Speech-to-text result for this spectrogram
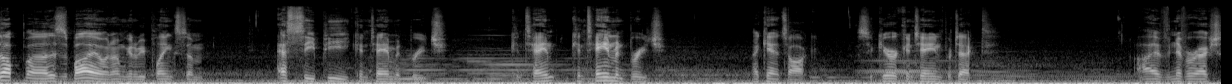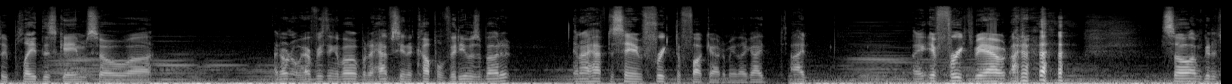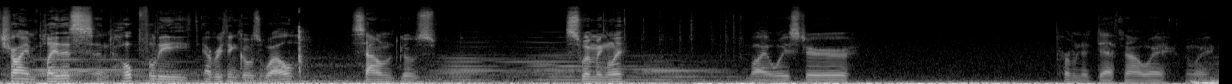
up? Uh, this is Bio, and I'm going to be playing some SCP Containment Breach. Contain Containment Breach. I can't talk. Secure, contain, protect. I've never actually played this game, so uh, I don't know everything about it, but I have seen a couple videos about it, and I have to say it freaked the fuck out of me. Like I, I, I it freaked me out. so I'm gonna try and play this, and hopefully everything goes well. Sound goes swimmingly. Biowaster. Permanent death. No way. No way.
